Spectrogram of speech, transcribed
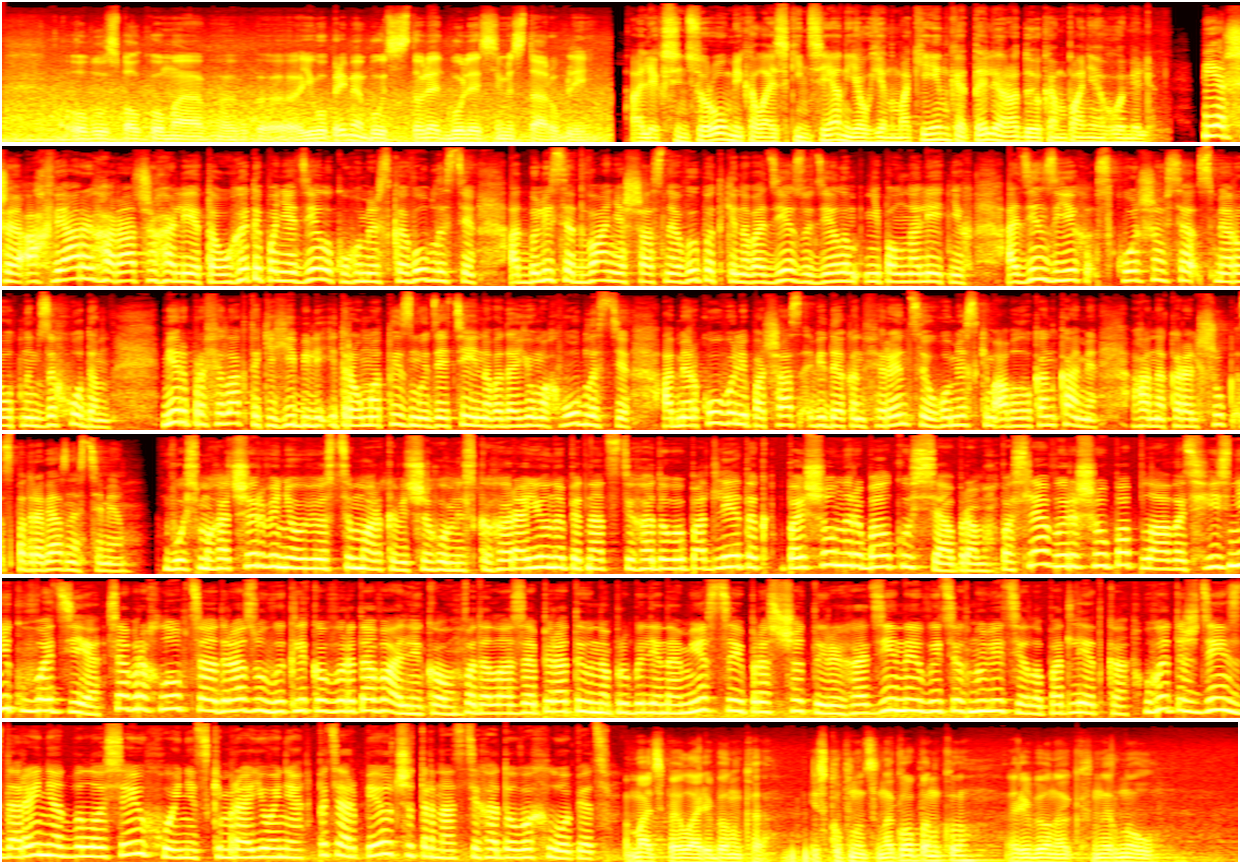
облсполкома, э, его премия будет составлять более 700 рублей. Олег Сенцюроў, Миколай Скінцян, Евген Макеенко, тэлерадыёкампанія Гомель. Першыя ахвяры гарачага лета. У гэты панядзелак у гомельскай вобласці адбыліся два няшчасныя выпадкі на вадзе з удзелам непаўналетніх. Адзін з іх скончыўся смяротным заходам. Меры прафілактыкі гібелі і траўматызму дзяцей на вадаёмах вобласці абмяркоўвалі падчас відэаканферэнцыі ў гомельскім аблвыканкаме. Ганна Каральчук з падрабязнасцямі. 8 чэрвеня ў вёсцы маркавіча гомельскага раёна 15гадовы падлетак пайшоў на рыбалку з сябрам пасля вырашыў паплаваць і знік у вадзе сябра хлопца адразу выклікаў выратавальнікаў вадалазы аператыўна прыбылі на месца і праз чатыры гадзіны выцягнулі цела падлетка у гэты ж дзень здарэнне адбылося і ў хойніцкім раёне пацярпеў 14гадовы хлопец мать повела ребенка искупнуться на копанку ребенок нырнул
